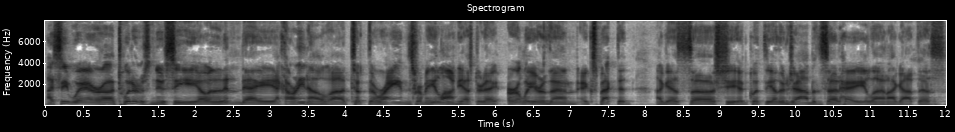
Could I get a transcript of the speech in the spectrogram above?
I see where uh, Twitter's new CEO, Linda Yaccarino, uh, took the reins from Elon yesterday, earlier than expected. I guess uh, she had quit the other job and said, Hey, Elon, I got this.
